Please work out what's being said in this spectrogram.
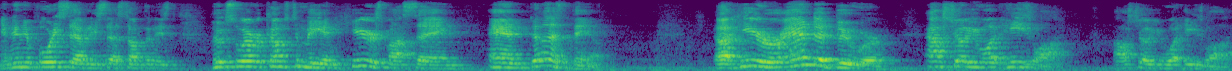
And then in 47, he says something. He's, Whosoever comes to me and hears my saying and does them, a hearer and a doer, I'll show you what he's like. I'll show you what he's like.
